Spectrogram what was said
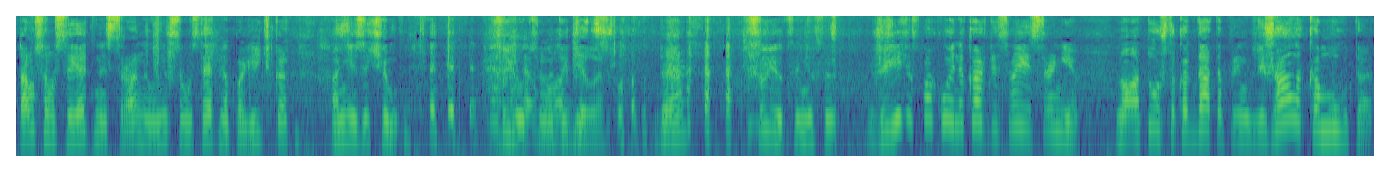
Там самостоятельные страны, у них самостоятельная политика. Они зачем суются в это дело? Да? Суются, не суются. Живите спокойно, каждый в своей стране. Ну а то, что когда-то принадлежало кому-то,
